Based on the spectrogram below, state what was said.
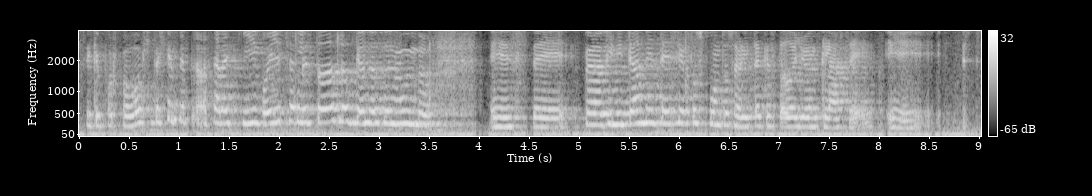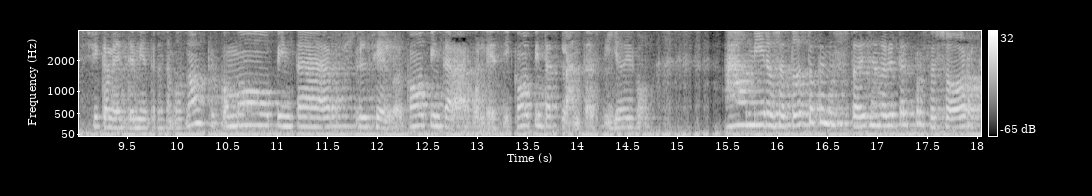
así que por favor déjenme trabajar aquí, voy a echarle todas las ganas del mundo. Este, pero definitivamente hay ciertos puntos ahorita que he estado yo en clase, eh, específicamente mientras hacemos, ¿no? Que cómo pintar el cielo, cómo pintar árboles y cómo pintar plantas. Y yo digo, ah, mira, o sea, todo esto que nos está diciendo ahorita el profesor,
